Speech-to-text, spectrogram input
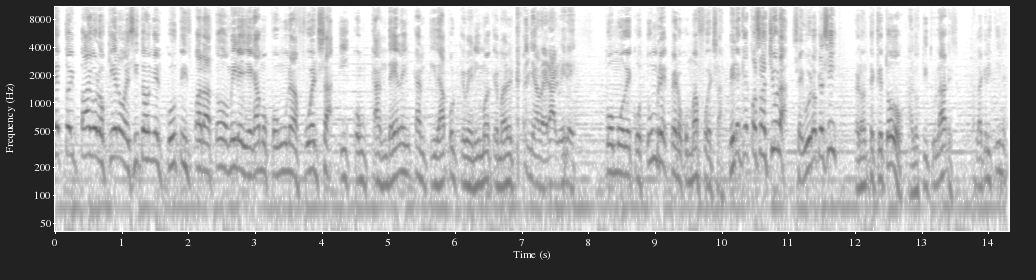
estoy pago, los quiero. Besitos en el cutis para todos. Mire, llegamos con una fuerza y con candela en cantidad porque venimos a quemar el cañaveral. Mire, como de costumbre, pero con más fuerza. Mire qué cosa chula, seguro que sí. Pero antes que todo, a los titulares. Hola Cristina.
